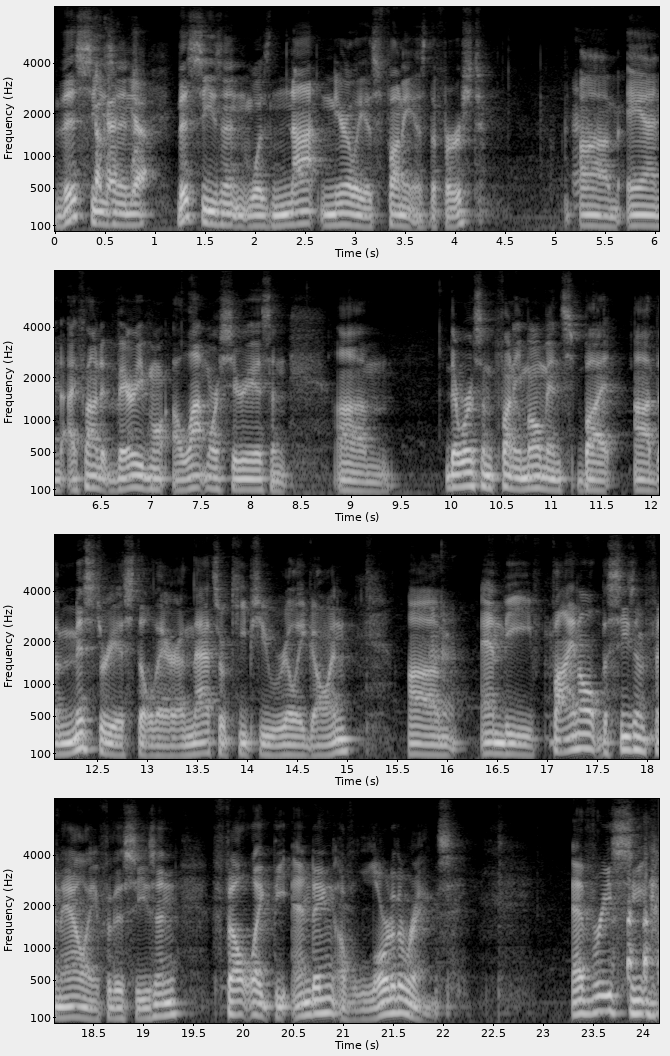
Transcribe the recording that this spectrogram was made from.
This season, yeah. this season was not nearly as funny as the first um, and I found it very more a lot more serious and um, there were some funny moments, but uh, the mystery is still there, and that's what keeps you really going. Um, and the final, the season finale for this season felt like the ending of Lord of the Rings. Every scene,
